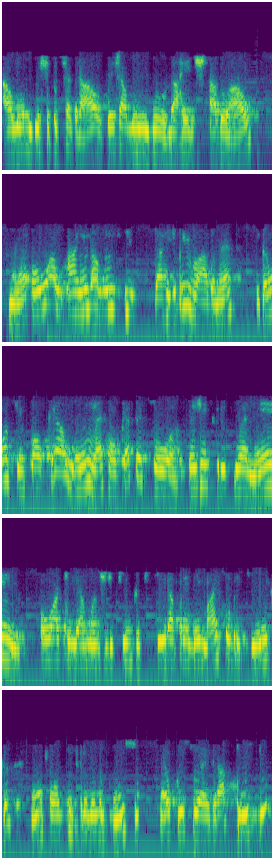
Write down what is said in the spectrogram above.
aluno do Instituto Federal, seja aluno do, da rede estadual, né? Ou ainda alunos da rede privada, né? Então, assim, qualquer aluno, né? Qualquer pessoa, seja inscrito no Enem ou aquele amante de química que queira aprender mais sobre química, né? Pode se inscrever no curso. Né? O curso é gratuito,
